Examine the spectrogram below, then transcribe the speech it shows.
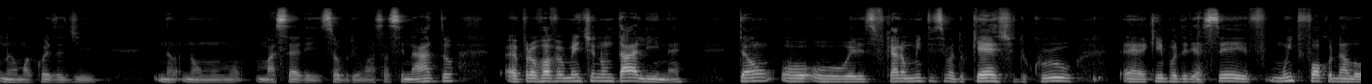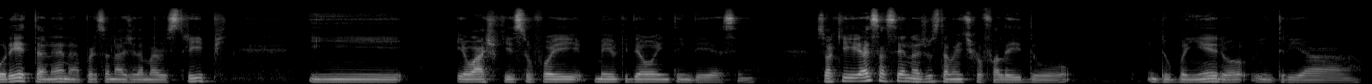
numa coisa de. numa série sobre um assassinato, é, provavelmente não está ali, né? Então, o, o, eles ficaram muito em cima do cast, do crew, é, quem poderia ser, muito foco na Loreta, né, na personagem da Mary Streep. E eu acho que isso foi meio que deu a entender assim. Só que essa cena justamente que eu falei do do banheiro entre a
